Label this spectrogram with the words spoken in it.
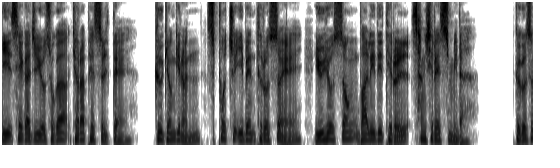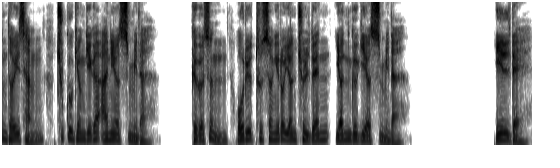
이 세 가지 요소가 결합했을 때 그 경기는 스포츠 이벤트로서의 유효성 발리디티를 상실했습니다. 그것은 더 이상 축구 경기가 아니었습니다. 그것은 오류투성이로 연출된 연극이었습니다. 1대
